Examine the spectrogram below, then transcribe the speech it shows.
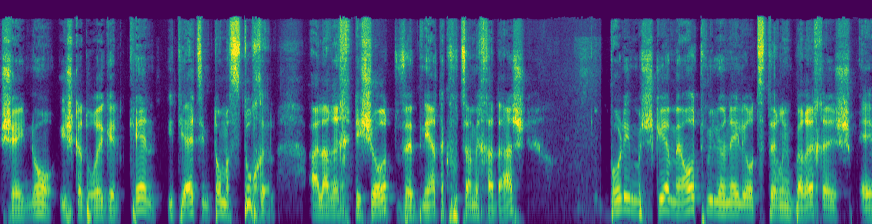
שאינו איש כדורגל כן התייעץ עם תומאס טוכל על הרכישות ובניית הקבוצה מחדש. בולי משקיע מאות מיליוני לירות סטרלינג ברכש, אה,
